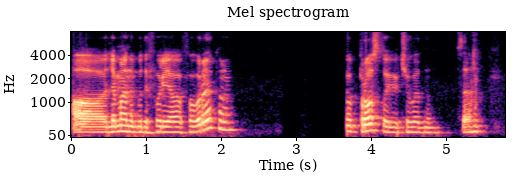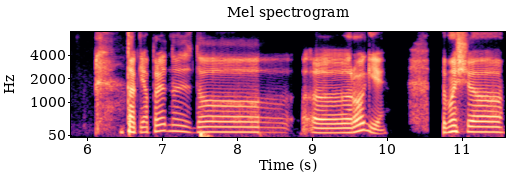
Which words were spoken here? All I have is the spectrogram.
А, для мене буде фурія фаворитом. Просто і очевидно. Все. Так, я приєднуюсь до е, Рогі, тому що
